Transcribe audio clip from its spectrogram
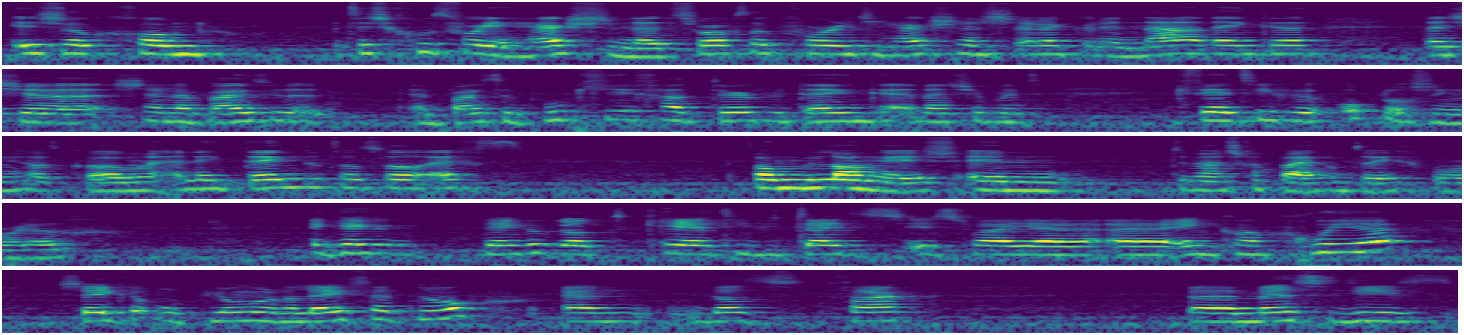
is ook gewoon... Het is goed voor je hersenen. Het zorgt ook voor dat je hersenen sneller kunnen nadenken. Dat je sneller buiten, het, buiten het boekje gaat durven denken. En dat je met creatieve oplossingen gaat komen. En ik denk dat dat wel echt van belang is in de maatschappij van tegenwoordig. Ik denk, ook dat creativiteit iets is waar je uh, in kan groeien. Zeker op jongere leeftijd nog. En dat vaak uh, mensen die het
